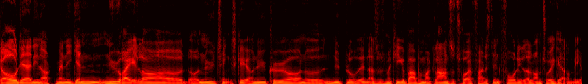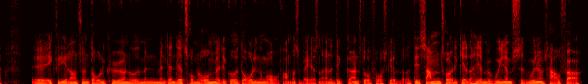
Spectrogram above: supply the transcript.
Jo, det er de nok, men igen, nye regler og, og nye ting sker, og nye kører og noget nyt blod ind. Altså hvis man kigger bare på McLaren, så tror jeg faktisk, det er en fordel, at Alonso ikke er der mere. Øh, ikke fordi Alonso er en dårlig kører noget, men, men den der trummel rundt med, at det er gået dårligt nogle år frem og tilbage og sådan noget, det gør en stor forskel. Og det samme tror jeg, det gælder her med Williams. Williams har jo før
